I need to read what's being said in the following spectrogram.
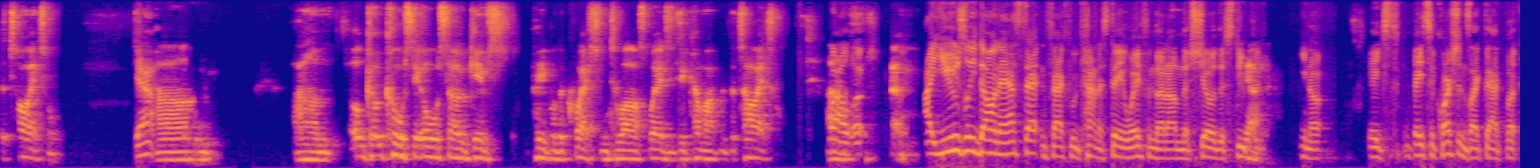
the title. Yeah. Um, um, of of course, it also gives people the question to ask, where did you come up with the title? Well, Um, uh, I usually don't ask that. In fact, we kind of stay away from that on the show, the stupid, Yeah. you know, basic questions like that. But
